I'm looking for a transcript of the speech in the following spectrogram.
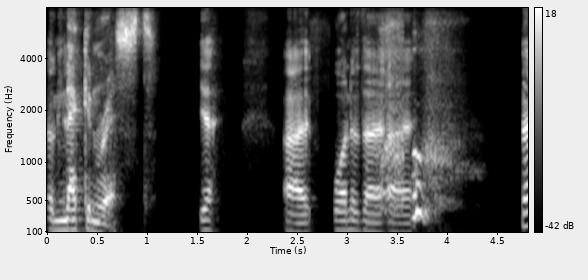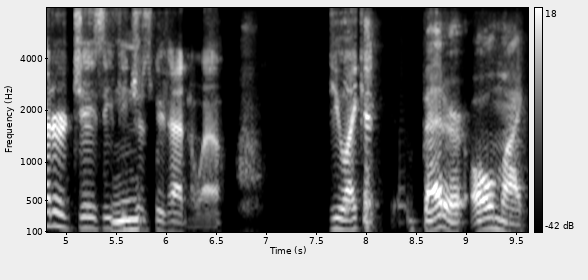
Okay. Neck and wrist. Yeah. Uh, one of the uh, better Jay Z features we've had in a while. Do you like it? Better. Oh my.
